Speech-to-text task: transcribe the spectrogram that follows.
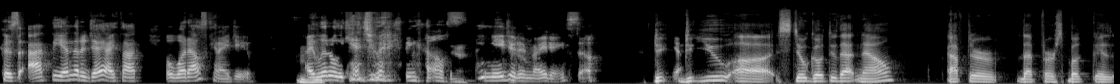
Because at the end of the day, I thought, well, what else can I do? Mm-hmm. I literally can't do anything else. Yeah. I majored in writing, so. Do, yeah. do you uh, still go through that now? after that first book is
